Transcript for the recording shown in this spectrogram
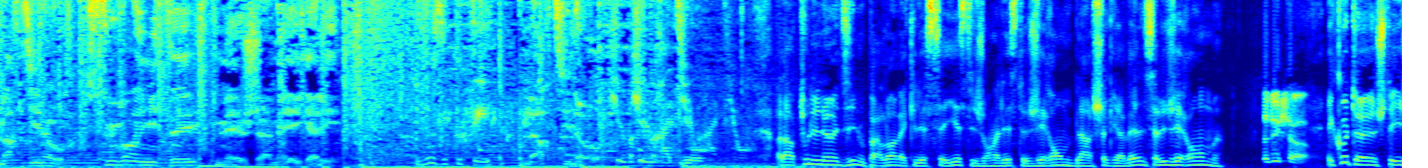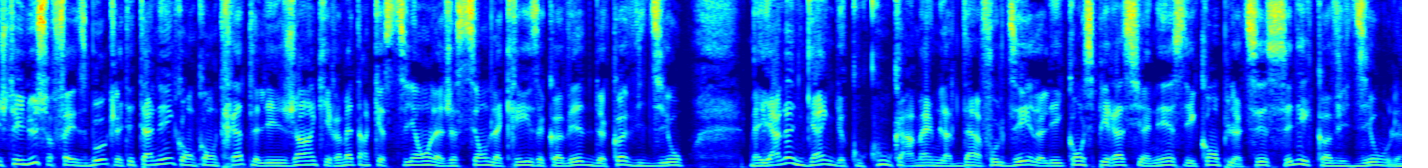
Martino, souvent imité, mais jamais égalé. Vous écoutez Martino, Cube, Cube Radio. Alors, tous les lundis, nous parlons avec l'essayiste et journaliste Jérôme Blanchet-Gravel. Salut, Jérôme. Écoute, euh, je t'ai- lu sur Facebook, t'es tanné qu'on qu'on traite là, les gens qui remettent en question la gestion de la crise de COVID de Covidio. Mais il y en a une gang de coucous quand même là-dedans, faut le dire. là, les conspirationnistes, les complotistes, c'est des Covidios, là.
